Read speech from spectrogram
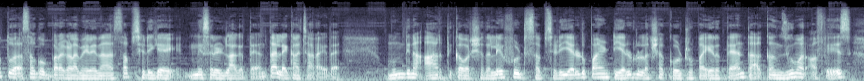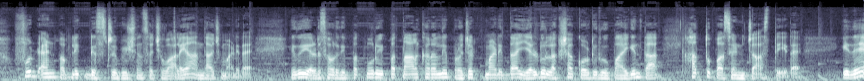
ಮತ್ತು ರಸಗೊಬ್ಬರಗಳ ಮೇಲಿನ ಸಬ್ಸಿಡಿಗೆ ಮೀಸಲಿಡಲಾಗುತ್ತೆ ಅಂತ ಲೆಕ್ಕಾಚಾರ ಇದೆ. ಮುಂದಿನ ಆರ್ಥಿಕ ವರ್ಷದಲ್ಲಿ ಫುಡ್ ಸಬ್ಸಿಡಿ ಎರಡು ಪಾಯಿಂಟ್ ಎರಡು ಲಕ್ಷ ಕೋಟಿ ರೂಪಾಯಿ ಇರುತ್ತೆ ಅಂತ consumer office food and public distribution ಸಚಿವಾಲಯ ಅಂದಾಜು ಮಾಡಿದೆ. ಇದು ಎರಡು ಸಾವಿರದ ಇಪ್ಪತ್ತ್ಮೂರು ಇಪ್ಪತ್ನಾಲ್ಕರಲ್ಲಿ ಪ್ರೊಜೆಕ್ಟ್ ಮಾಡಿದ್ದ ಎರಡು ಲಕ್ಷ ಕೋಟಿ ರೂಪಾಯಿಗಿಂತ ಹತ್ತು ಪರ್ಸೆಂಟ್ ಜಾಸ್ತಿ ಇದೆ. ಇದೇ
